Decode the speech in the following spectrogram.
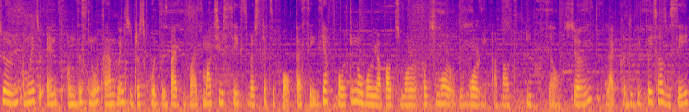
so i'm going to end on this note and i'm going to just quote this bible verse matthew 6 verse 34 that says therefore do not worry about tomorrow for tomorrow will worry about itself so like the debaters will say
